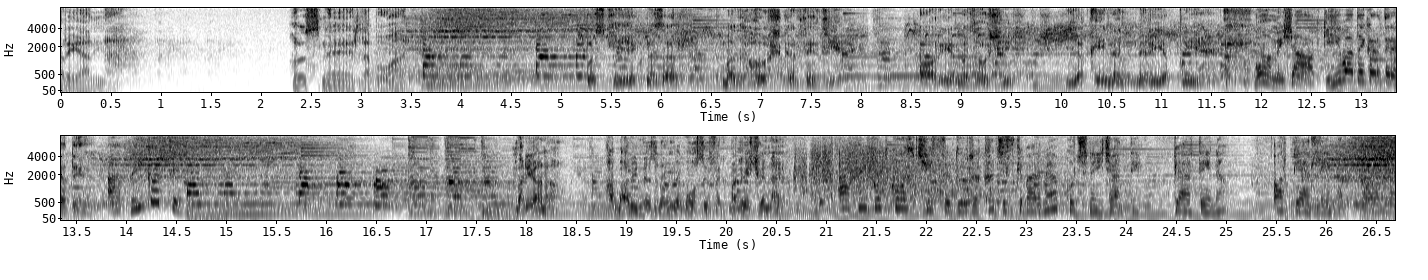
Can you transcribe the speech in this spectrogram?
अरियाना हुस्न लबुआन उसकी एक नज़र मदहोश कर देती है और ये मदहोशी यकीनन मेरी अपनी है। वो हमेशा आपकी ही बातें करते रहते हैं। आप नहीं करते? मरियाना हमारी नज़रों में वो सिर्फ़ एक मलेशियन है। आपने खुद को उस चीज़ से दूर रखा जिसके बारे में आप कुछ नहीं जानते। प्यार देना और प्यार लेना।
